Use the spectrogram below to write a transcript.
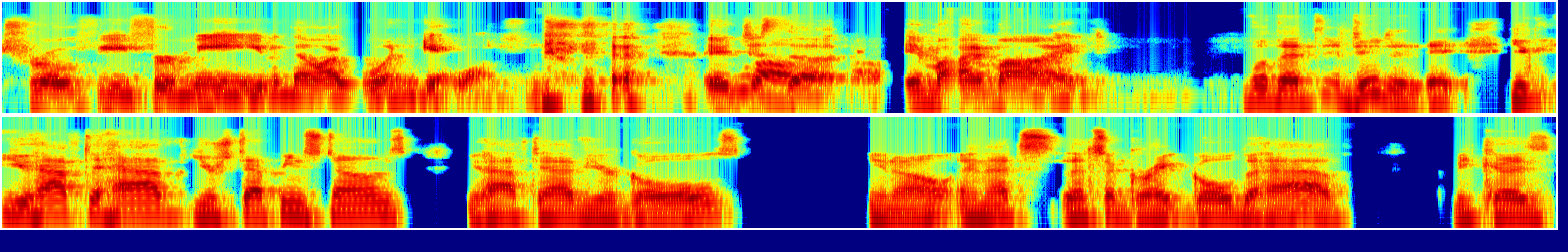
trophy for me, even though I wouldn't get one. it just uh, in my mind. Well, that dude, it, you you have to have your stepping stones. You have to have your goals, you know, and that's that's a great goal to have because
